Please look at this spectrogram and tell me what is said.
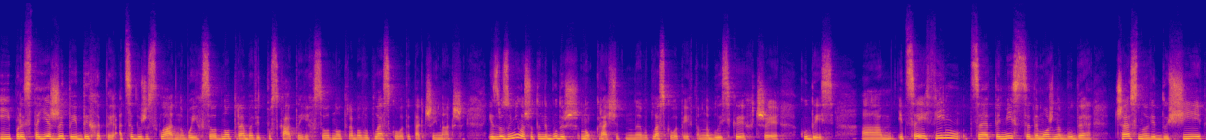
і перестає жити і дихати. А це дуже складно, бо їх все одно треба відпускати, їх все одно треба виплескувати так чи інакше. І зрозуміло, що ти не будеш ну краще не виплескувати їх там на близьких чи кудись. А, і цей фільм це те місце, де можна буде чесно від душі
